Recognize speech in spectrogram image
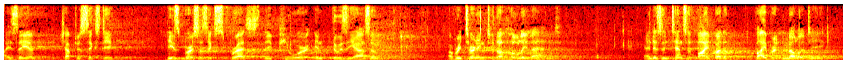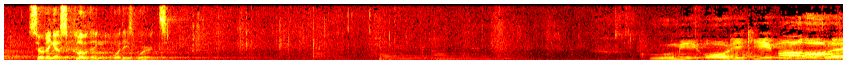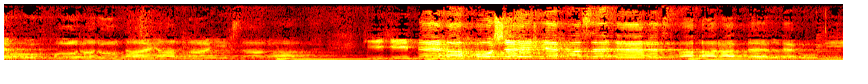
Isaiah chapter 60. These verses express the pure enthusiasm of returning to the Holy Land and is intensified by the vibrant melody serving as clothing for these words. Umi hine ha-choshech yechase eretz va'arafel le'umi.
